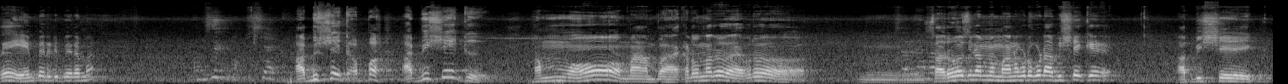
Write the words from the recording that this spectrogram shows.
రే ఏం పేరు పేరమ్మా? అభిషేక్. అబ్బా అభిషేక్. అమ్మో మా ఎక్కడ ఉన్నారు ఎవరు? సరోజనమ్మ. మనవడు కూడా అభిషేకే. అభిషేక్.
